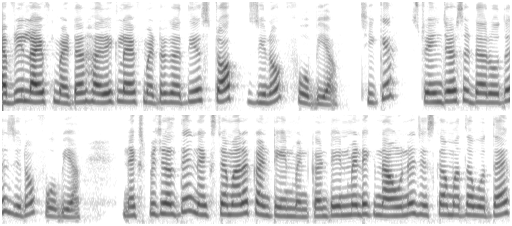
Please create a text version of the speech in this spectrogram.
एवरी लाइफ मैटर हर एक लाइफ मैटर करती है। स्टॉप जीनोफोबिया ठीक है? स्ट्रेंजर से डर होता है जीनोफोबिया नेक्स्ट पे चलते हैं। नेक्स्ट है हमारा कंटेनमेंट कंटेनमेंट एक नाउन है, जिसका मतलब होता है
